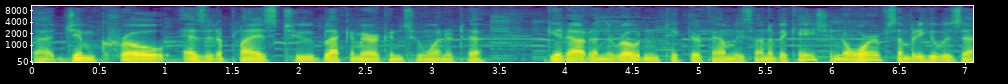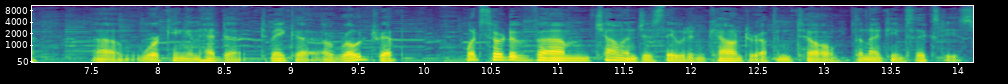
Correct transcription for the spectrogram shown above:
uh, Jim Crow as it applies to black Americans who wanted to get out on the road and take their families on a vacation, or if somebody who was uh, uh, working and had to, to make a, a, road trip, what sort of um, challenges they would encounter up until the 1960s?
